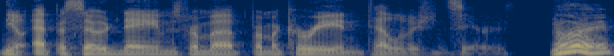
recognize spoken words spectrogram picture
you know episode names from a from a Korean television series. All right.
